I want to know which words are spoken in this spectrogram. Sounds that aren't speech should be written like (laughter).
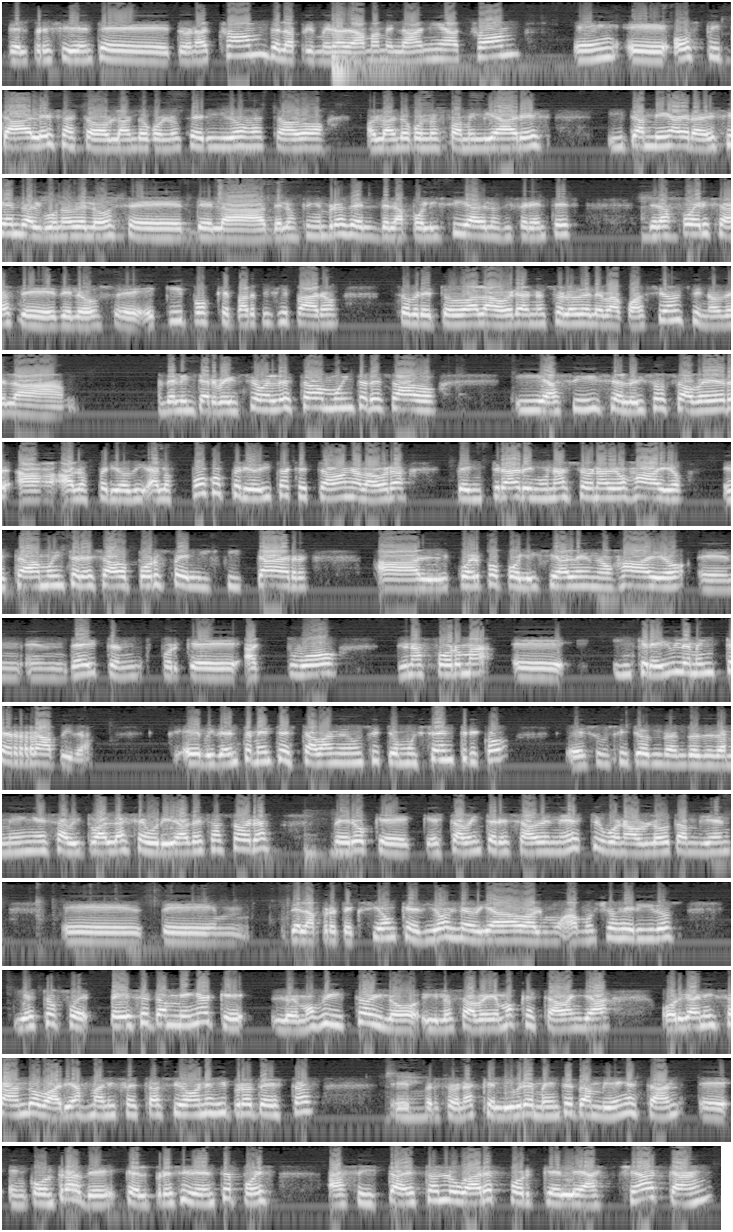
del presidente Donald Trump, de la primera dama Melania Trump, en eh, hospitales, ha estado hablando con los heridos, ha estado hablando con los familiares y también agradeciendo a algunos de los eh, de, la, de los miembros de, de, la policía, de los diferentes de las fuerzas, de, de los eh, equipos que participaron, sobre todo a la hora no solo de la evacuación, sino de la de la intervención. Él estaba muy interesado y así se lo hizo saber a, los a los pocos periodistas que estaban a la hora de entrar en una zona de Ohio. Estaba muy interesado por felicitar al cuerpo policial en Ohio, en Dayton, porque actuó de una forma eh, increíblemente rápida. Evidentemente estaban en un sitio muy céntrico, es un sitio donde, también es habitual la seguridad de esas horas, pero que, que estaba interesado en esto y bueno, habló también eh, de, de, la protección que Dios le había dado a, a, muchos heridos y esto fue pese también a que lo hemos visto y lo, y lo sabemos que estaban ya organizando varias manifestaciones y protestas, sí. eh, personas que libremente también están eh, en contra de que el presidente pues asista a estos lugares porque le achacan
